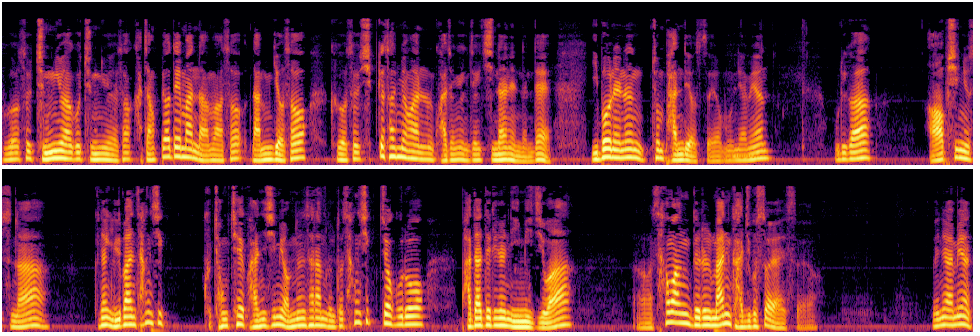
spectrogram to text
그것을 증류하고 증류해서 가장 뼈대만 남아서 남겨서 그것을 쉽게 설명하는 과정이 굉장히 지난했는데 이번에는 좀 반대였어요. 뭐냐면 우리가 9시 뉴스나 그냥 일반 상식 그 정치에 관심이 없는 사람들도 상식적으로 받아들이는 이미지와 어, 상황들을만 가지고 써야 했어요. 왜냐하면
